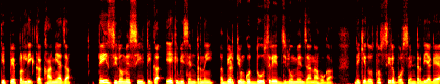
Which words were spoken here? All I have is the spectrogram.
कि पेपर लीक का खामियाजा तेईस जिलों में सीईटी का एक भी सेंटर नहीं, अभ्यर्थियों को दूसरे जिलों में जाना होगा। देखिए दोस्तों सिर्फ़ और सेंटर दिया गया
